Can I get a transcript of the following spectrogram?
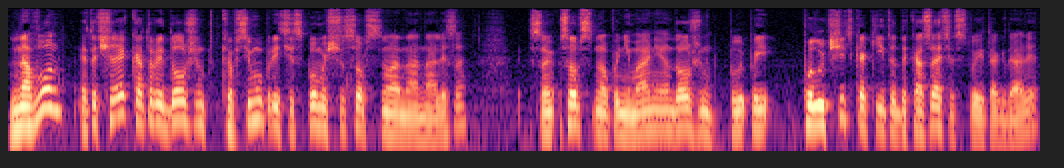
Навон – это человек, который должен ко всему прийти с помощью собственного анализа, собственного понимания, он должен получить какие-то доказательства и так далее.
